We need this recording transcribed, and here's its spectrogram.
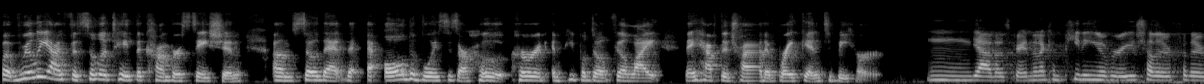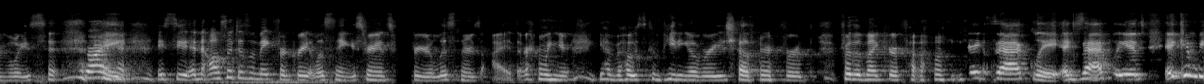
but really i facilitate the conversation um, so that all the voices are ho- heard and people don't feel like they have to try to break in to be heard Mm, yeah, that's great. And they're not competing over each other for their voice. Right. I see. And also it doesn't make for a great listening experience for your listeners either when you're you have hosts competing over each other for for the microphone. Exactly. Exactly. It's it can be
